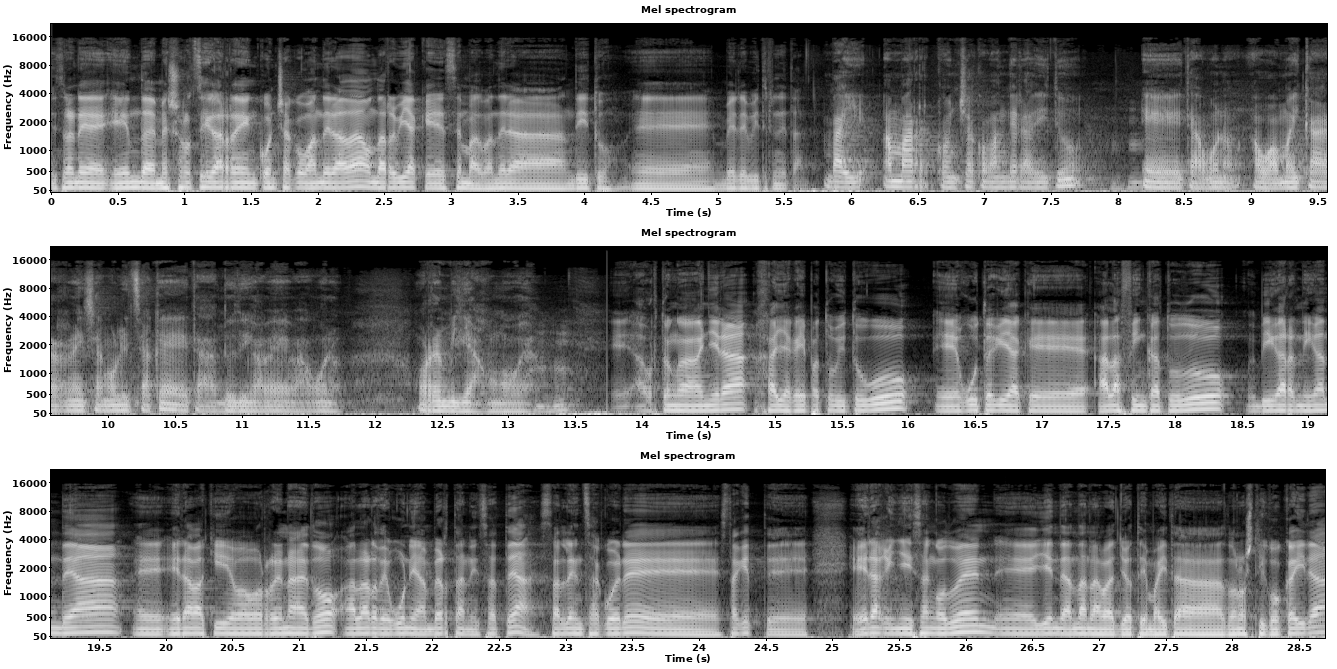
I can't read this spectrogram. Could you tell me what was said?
izan ere, egin da emesortzi garren kontxako bandera da, ondarribiak zenbat bandera ditu e, bere bitrinetan? Bai, amar kontxako bandera ditu, eta bueno, hau amaika izango litzake, eta dudik gabe, ba, bueno, horren bila jongo gea. E, aurtenga gainera, jaiak aipatu ditugu, egutegiak e, ala finkatu du, bigarren igandea, e, erabaki horrena edo alarde gunean bertan izatea. Zalentzako ere, ez dakit, e, eragine izango duen, e, jende handana bat joaten baita donostiko kaira.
